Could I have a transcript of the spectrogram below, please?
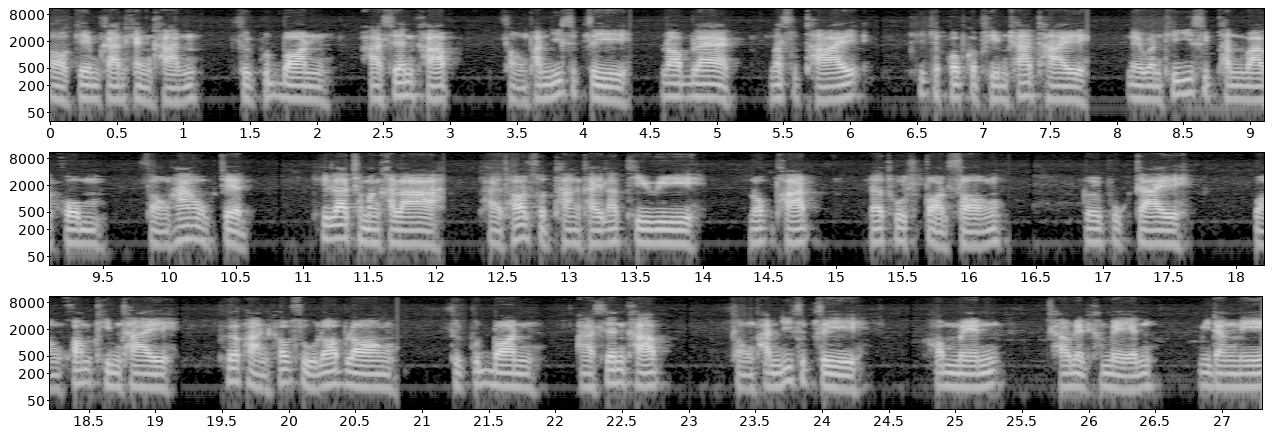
ต่อเกมการแข่งขันศึกฟุตบอลอาเซียนคัพ 2024 รอบแรกนัดสุดท้าย ที่จะพบกับทีมชาติไทย ในวันที่ 20 ธันวาคม 2567 ที่ราชมังคลา ถ่ายทอดสดทางไทยรัฐทีวี นกพัฒน์ และทูสปอร์ต2 โดยปลุกใจ หวังคว่ำทีมไทย เพื่อผ่านเข้าสู่รอบรอง ศึกฟุตบอล อาเซียนคัพ 2024 คอมเมนต์ ชาวเน็ตเขมร มีดังนี้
